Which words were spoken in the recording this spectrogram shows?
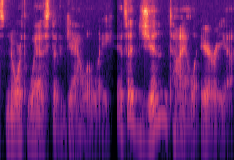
It's northwest of Galilee. It's a Gentile area.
